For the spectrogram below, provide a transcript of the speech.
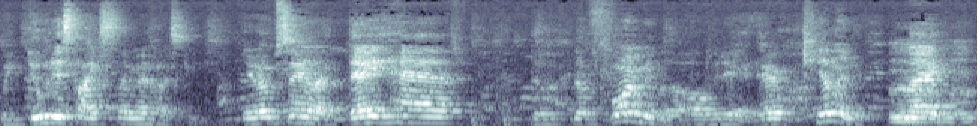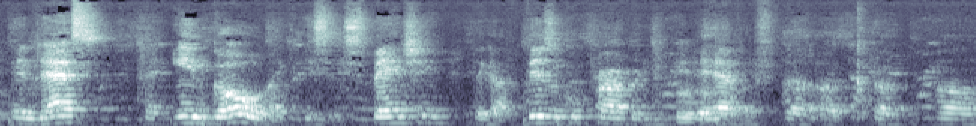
we do this like Slim and Husky's. You know what I'm saying? Like they have the, the formula over there. They're killing it. Like and that's the end goal. Like it's expansion. They got physical property. They have a, a, a, a, um,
